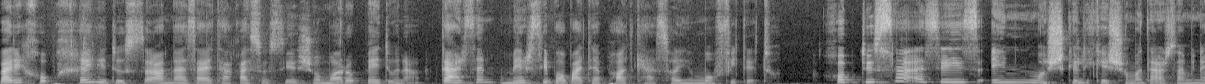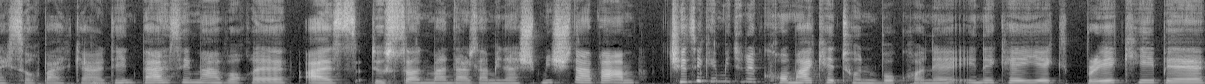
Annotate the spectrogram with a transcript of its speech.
ولی خب خیلی دوست دارم نظر تخصصی شما رو بدونم. در ضمن مرسی بابت پادکست های مفیدتون. خب دوست عزیز این مشکلی که شما در زمینش صحبت کردین بعضی مواقع از دوستان من در زمینش میشنوم. چیزی که می‌تونه کمکتون بکنه اینه که یک بریکی به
